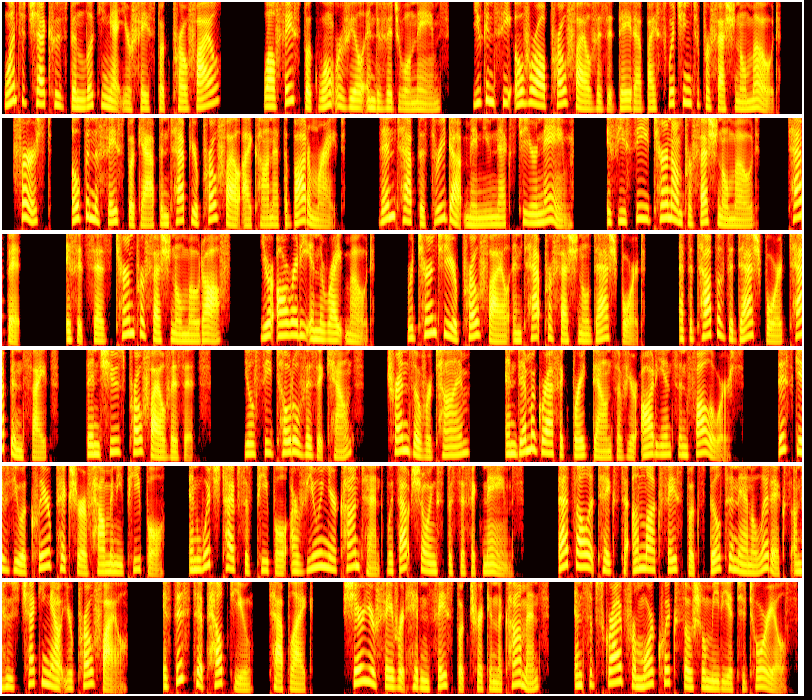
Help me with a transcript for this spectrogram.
Want to check who's been looking at your Facebook profile? While Facebook won't reveal individual names, you can see overall profile visit data by switching to professional mode. First, open the Facebook app and tap your profile icon at the bottom right. Then tap the three dot menu next to your name. If you see Turn on Professional Mode, tap it. If it says Turn Professional Mode off, you're already in the right mode. Return to your profile and tap Professional Dashboard. At the top of the dashboard, tap Insights, then choose Profile Visits. You'll see total visit counts, trends over time, and demographic breakdowns of your audience and followers. This gives you a clear picture of how many people and which types of people are viewing your content without showing specific names. That's all it takes to unlock Facebook's built in analytics on who's checking out your profile. If this tip helped you, tap like, share your favorite hidden Facebook trick in the comments, and subscribe for more quick social media tutorials.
